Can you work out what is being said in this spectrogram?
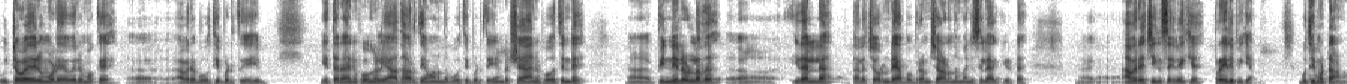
ഉറ്റവരും ഉടയവരും ഒക്കെ അവരെ ബോധ്യപ്പെടുത്തുകയും ഇത്തരം അനുഭവങ്ങൾ യാഥാർത്ഥ്യമാണെന്ന് ബോധ്യപ്പെടുത്തുകയും പക്ഷേ ആ അനുഭവത്തിന്റെ പിന്നിലുള്ളത് ഇതല്ല തലച്ചോറിന്റെ അപഭ്രംശമാണെന്ന് മനസ്സിലാക്കിയിട്ട് അവരെ ചികിത്സയിലേക്ക് പ്രേരിപ്പിക്കാം. ബുദ്ധിമുട്ടാണ്.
